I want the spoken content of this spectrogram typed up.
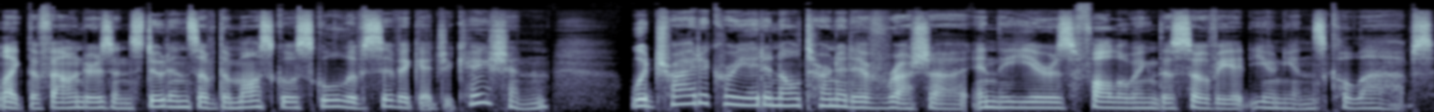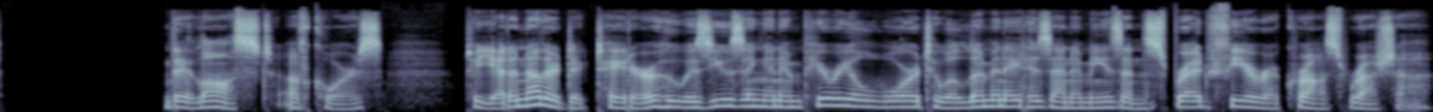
like the founders and students of the Moscow School of Civic Education, would try to create an alternative Russia in the years following the Soviet Union's collapse. They lost, of course, to yet another dictator who is using an imperial war to eliminate his enemies and spread fear across Russia.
